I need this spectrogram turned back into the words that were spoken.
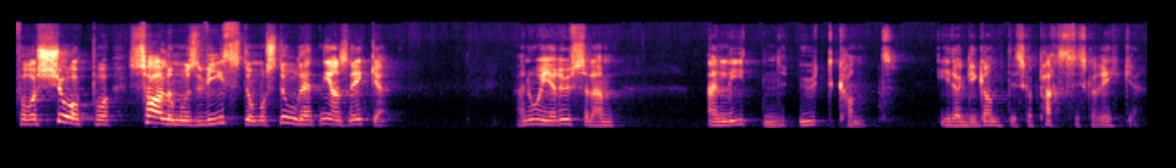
for å se på Salomos visdom og storheten i hans rike. Er nå i Jerusalem en liten utkant i det gigantiske persiske riket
